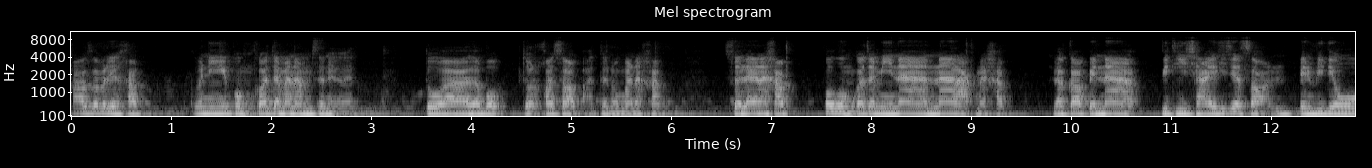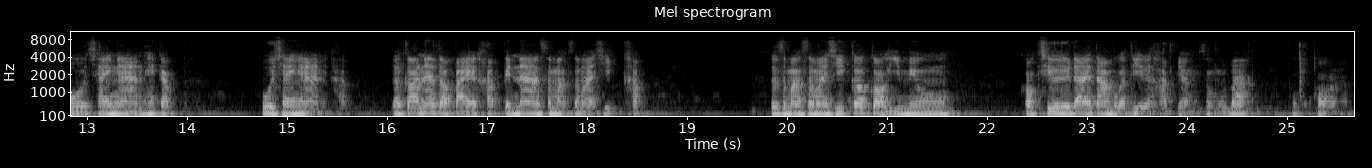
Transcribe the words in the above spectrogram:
ครับสวัสดีครับ วันนี้ผมก็จะมานำเสนอ ตัวระบบตรวจข้อสอบอัตโนมัตินะครับ ส่วนแรกนะครับ พวกผมก็จะมีหน้าหน้าหลักนะครับ แล้วก็เป็นหน้าวิธีใช้ที่จะสอนเป็นวิดีโอใช้งานให้กับผู้ใช้งานครับ แล้วก็หน้าต่อไปครับ เป็นหน้าสมัครสมาชิกครับ ส่วนสมัครสมาชิกก็กรอกอีเมลกรอกชื่อได้ตามปกติเลยครับ อย่างสมมุติว่าผมกรอกครับ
